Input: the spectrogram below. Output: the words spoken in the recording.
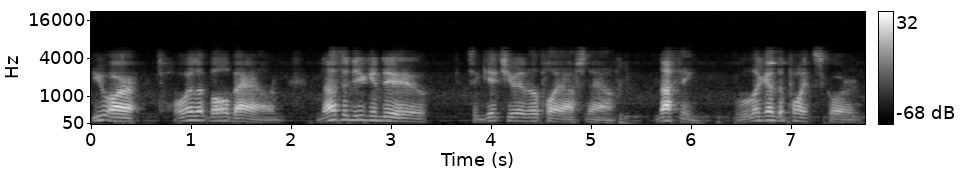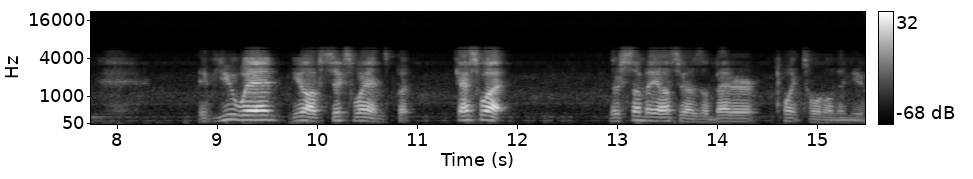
You are toilet bowl bound. Nothing you can do to get you into the playoffs now. Nothing. Look at the points scored. If you win, you'll have six wins. But guess what? There's somebody else who has a better point total than you.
